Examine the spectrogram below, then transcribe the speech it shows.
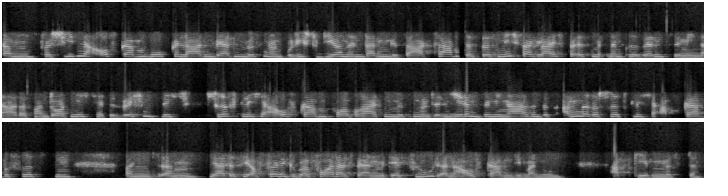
ähm, verschiedene Aufgaben hochgeladen werden müssen und wo die Studierenden dann gesagt haben, dass das nicht vergleichbar ist mit einem Präsenzseminar, dass man dort nicht hätte wöchentlich schriftliche Aufgaben vorbereiten müssen und in jedem Seminar sind es andere schriftliche Abgabefristen und ähm, ja, dass sie auch völlig überfordert werden mit der Flut an Aufgaben, die man nun abgeben müsste.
